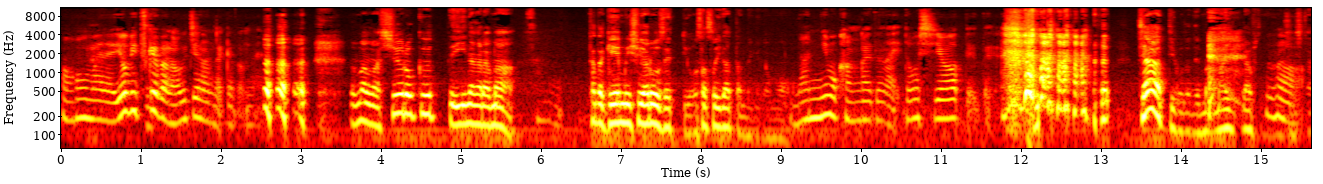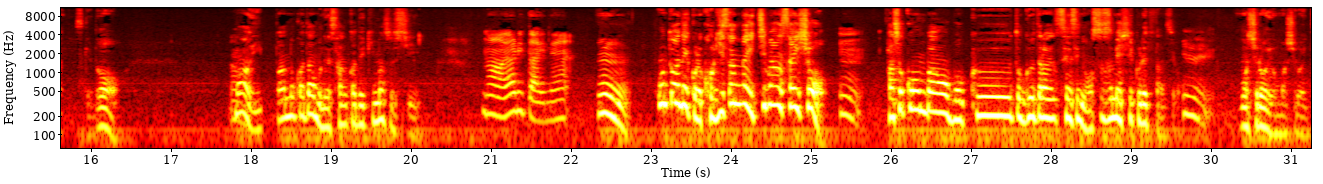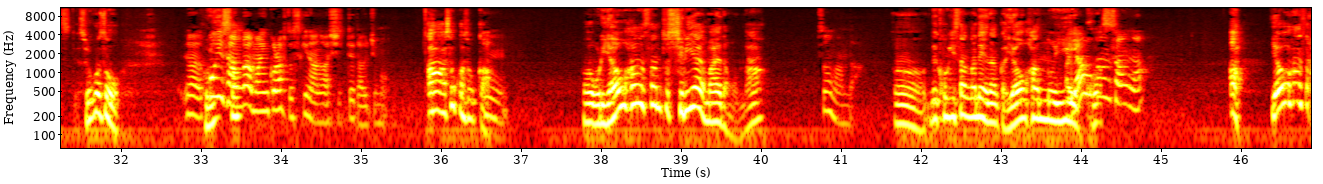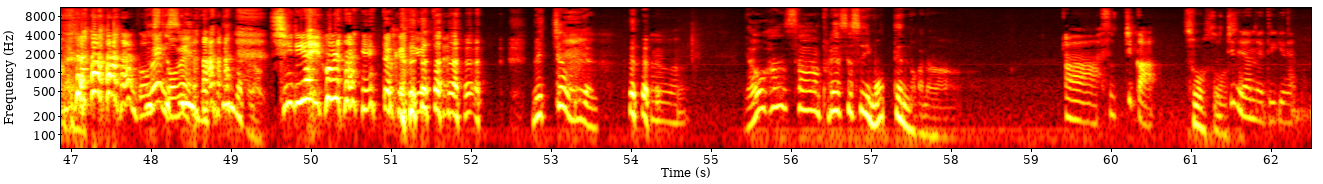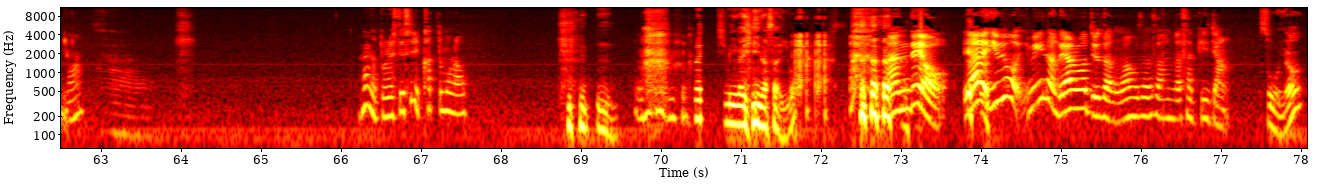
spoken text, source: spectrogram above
まあ、ほんまにね、呼びつけたのはうちなんだけどね。まあまあ収録って言いながらまあ、ただゲーム一緒やろうぜっていうお誘いだったんだけども。何にも考えてない。どうしようって言って。じゃあっていうことで、まあマインクラフトの話したんですけど、うんまあ一般の方もね、参加できますし、なあ、やりたいね。うん。本当はね、これ小木さんが一番最初、うん。パソコン版を僕とグータラ先生にお勧めしてくれてたんですよ。うん。面白い面白いっつって。それこそ、いや小木さん？小木さんがマインクラフト好きなのは知ってた、うちも。ああ、そっかそっか。うん。俺、ヤオハンさんと知り合う前だもんな。そうなんだ。うん。で、小木さんがね、なんか、ヤオハンの家あ、をヤオハン。さんは？あ、ヤオハンさん。ごめんごめんプレステ3持ってんのかな？知り合いおらへんとか言うた。めっちゃ俺やん。うん。ヤオハンさん、プレステ3持ってんのかな？ああ、そっちか。そうそうそっちでやんないといけないもんな。ほんならプレステ3買ってもらおう。うん。これ、君が言いなさいよ。なんでよ。いや、言おう、みんなでやろうって言ったの、マグサさんが先じゃん。そうや。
